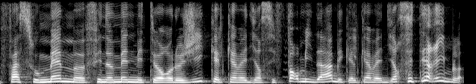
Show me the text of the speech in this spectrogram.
face au même phénomène météorologique, quelqu'un va dire c'est formidable et quelqu'un va dire c'est terrible.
